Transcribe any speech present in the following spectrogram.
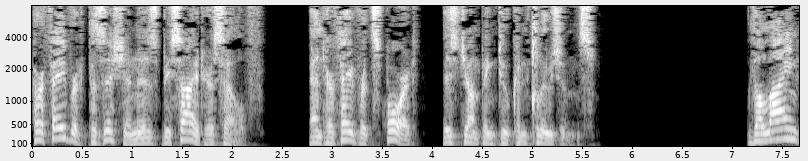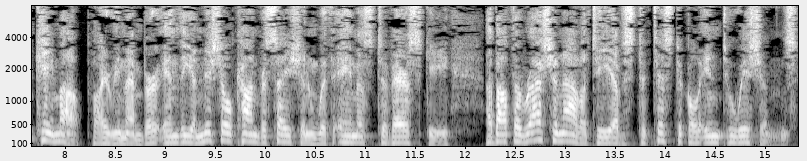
Her favorite position is beside herself, and her favorite sport is jumping to conclusions. The line came up, I remember, in the initial conversation with Amos Tversky about the rationality of statistical intuitions,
